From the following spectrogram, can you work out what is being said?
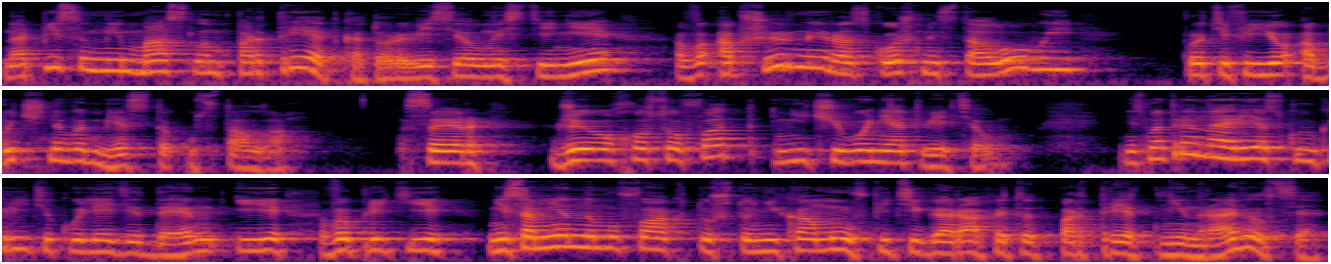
написанный маслом портрет, который висел на стене в обширной роскошной столовой против ее обычного места у стола. Сэр Джиохософат ничего не ответил. Несмотря на резкую критику леди Дэн и вопреки несомненному факту, что никому в пяти горах этот портрет не нравился,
